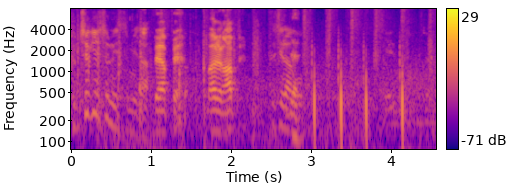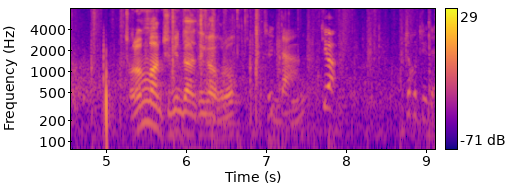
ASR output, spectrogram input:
부추길 수는 있습니다 앞에 앞에 마령 앞에 드시라고 네. 저런만 죽인다는 생각으로 저 있다 뛰어 무조건 뛰어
